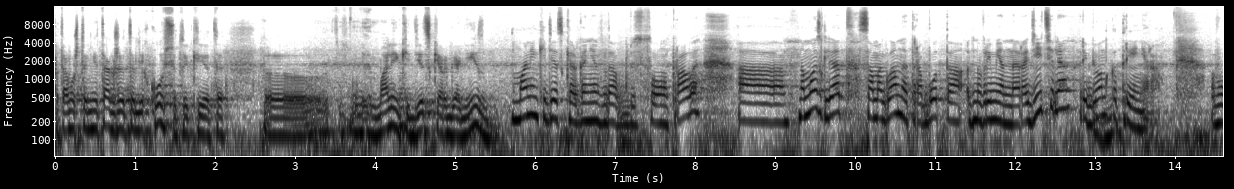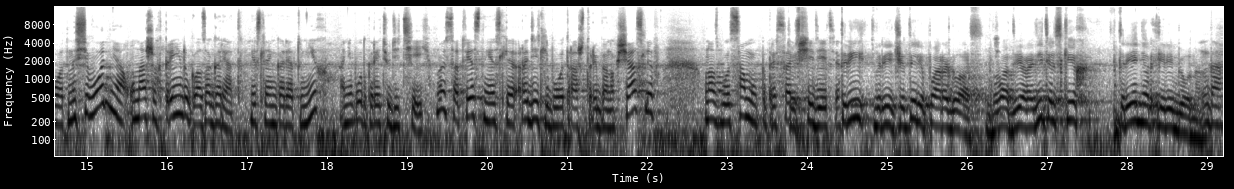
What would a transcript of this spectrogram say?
Потому что не так же это легко, все-таки это э, маленький детский организм. Маленький детский организм, да, безусловно, правы. А, на мой взгляд, самое главное – это работа одновременная родителя, ребенка, тренера. Вот. На сегодня у наших тренеров глаза горят. Если они горят у них, они будут гореть у детей. Ну и, соответственно, если родители будут рад, что ребенок счастлив, у нас будут самые потрясающие дети. Три, вернее, четыре пары глаз. Два, две родительских, тренер и ребенок. Да,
